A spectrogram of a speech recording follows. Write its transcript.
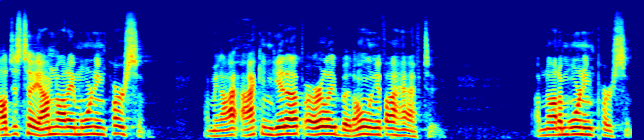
I'll just tell you, I'm not a morning person. I mean, I, I can get up early, but only if I have to. I'm not a morning person.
